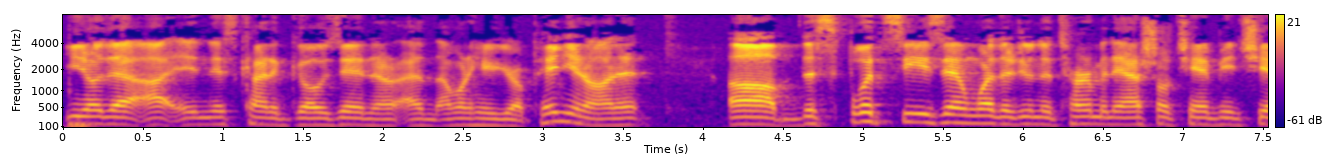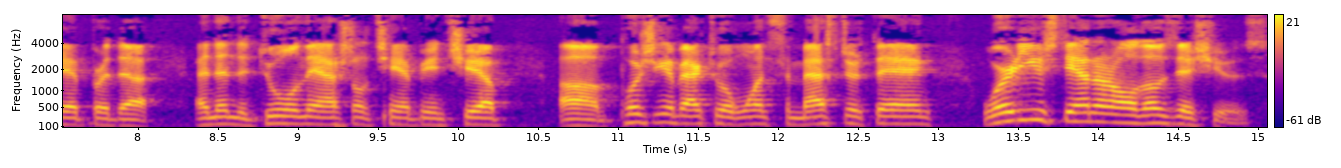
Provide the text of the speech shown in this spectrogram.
you know, that uh, and this kind of goes in. and I want to hear your opinion on it. Um, the split season where they're doing the tournament national championship or the and then the dual national championship um, pushing it back to a one semester thing. Where do you stand on all those issues?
